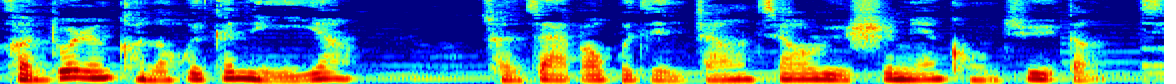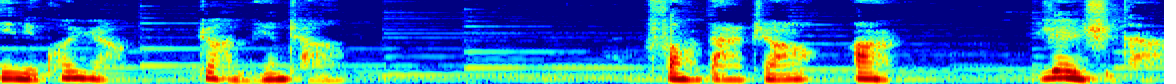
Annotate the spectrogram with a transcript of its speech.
很多人可能会跟你一样，存在包括紧张、焦虑、失眠、恐惧等心理困扰，这很平常。放大招二，认识它。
